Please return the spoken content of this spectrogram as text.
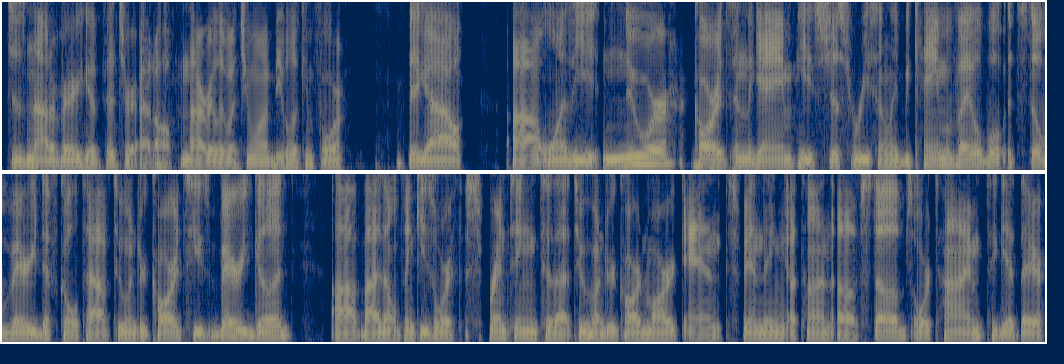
which is not a very good pitcher at all. Not really what you want to be looking for. Big Al uh, one of the newer cards in the game. He's just recently became available. It's still very difficult to have 200 cards. He's very good, uh, but I don't think he's worth sprinting to that 200 card mark and spending a ton of stubs or time to get there.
